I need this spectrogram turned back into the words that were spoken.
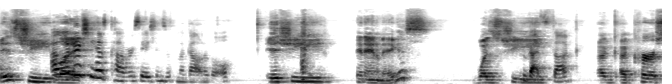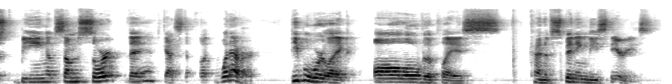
is she I like? wonder if she has conversations with McGonagall, Is she an animagus? Was who she got stuck. a, a cursed being of some sort that Yeah. got stuck? Like, whatever. People were like all over the place, kind of spinning these theories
